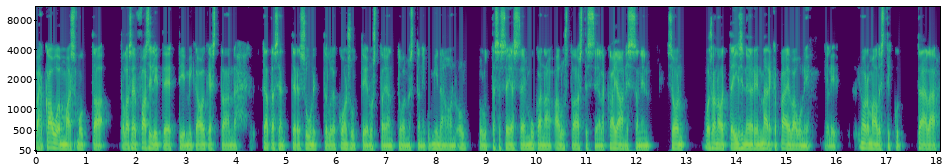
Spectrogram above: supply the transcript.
vähän kauemmas, mutta tuollaiseen fasiliteettiin, mikä oikeastaan datacenter-suunnittelu- ja konsulttiedustajan toimesta, niin kuin minä olen ollut, ollut tässä CSC mukana alusta asti siellä Kajaanissa, niin se on, voi sanoa, että insinöörin märkä päiväuni. Eli normaalisti, kun täällä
